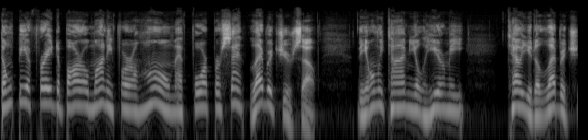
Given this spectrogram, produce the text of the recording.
Don't be afraid to borrow money for a home at 4%. Leverage yourself. The only time you'll hear me tell you to leverage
